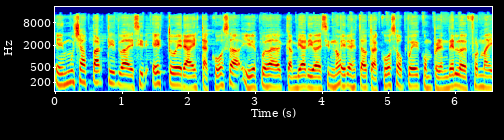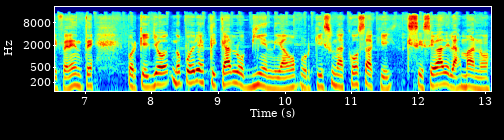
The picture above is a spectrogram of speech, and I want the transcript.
en muchas partes va a decir esto era esta cosa y después va a cambiar y va a decir no era esta otra cosa o puede comprenderlo de forma diferente porque yo no podría explicarlo bien digamos porque es una cosa que se, se va de las manos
